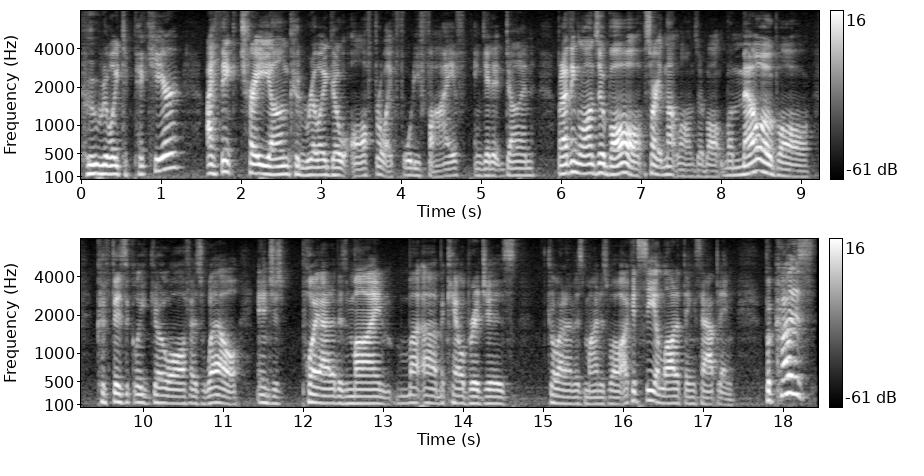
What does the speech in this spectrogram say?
who really to pick here. I think Trae Young could really go off for like 45 and get it done. But I think Lonzo Ball, sorry, not Lonzo Ball, LaMelo Ball could physically go off as well and just play out of his mind. Uh, Mikal Bridges go out of his mind as well. I could see a lot of things happening. Because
